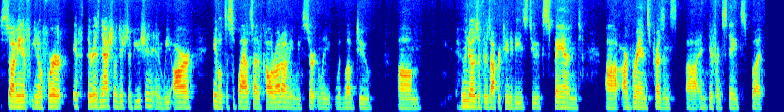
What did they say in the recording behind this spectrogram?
so i mean if you know if we're if there is national distribution and we are able to supply outside of Colorado, I mean, we certainly would love to. Um, who knows if there's opportunities to expand uh, our brand's presence uh, in different states? But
